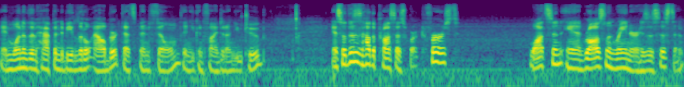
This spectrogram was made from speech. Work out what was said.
And one of them happened to be Little Albert, that's been filmed, and you can find it on YouTube. And so this is how the process worked. First, Watson and Rosalind Rayner, his assistant,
